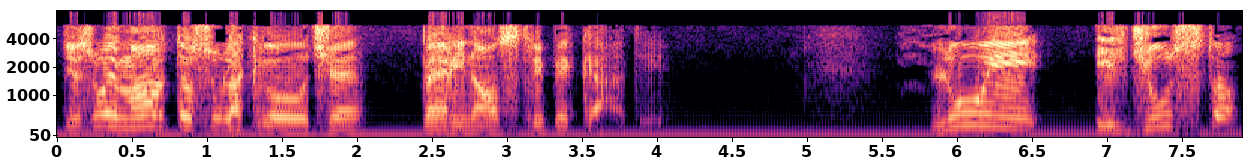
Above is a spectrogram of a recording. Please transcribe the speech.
Gesù è morto sulla croce per i nostri peccati. Lui, il giusto,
